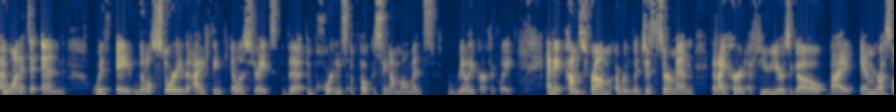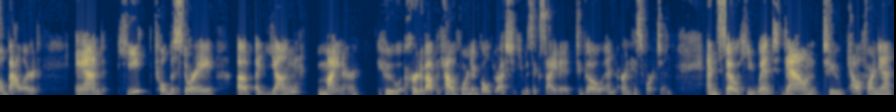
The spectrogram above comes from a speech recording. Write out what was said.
I wanted to end with a little story that I think illustrates the importance of focusing on moments really perfectly. And it comes from a religious sermon that I heard a few years ago by M. Russell Ballard. And he told the story of a young miner who heard about the California gold rush. He was excited to go and earn his fortune. And so he went down to California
